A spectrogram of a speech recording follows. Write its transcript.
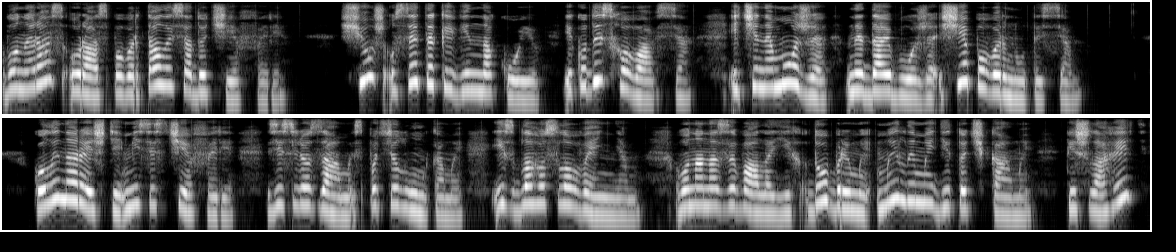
вони раз у раз поверталися до Чефері. Що ж усе таки він накоїв і куди сховався, і чи не може, не дай Боже, ще повернутися? Коли нарешті місіс Чефері зі сльозами, з поцілунками і з благословенням вона називала їх добрими, милими діточками, пішла геть,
